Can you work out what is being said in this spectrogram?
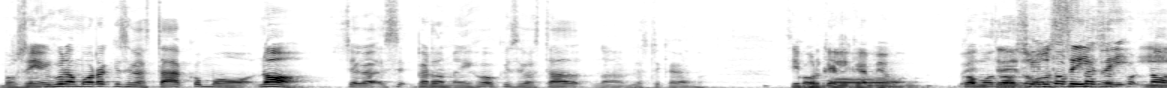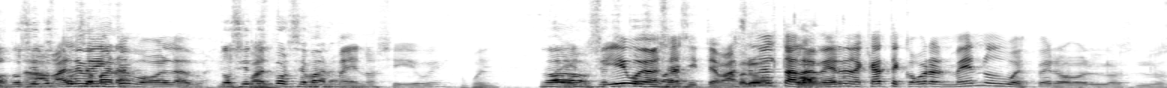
Pues me dijo una morra que se gastaba como, no, se se- perdón, me dijo que se gastaba, no, le estoy cagando. Sí, porque el Como- camión. como entre 200 12 y pesos por- y- no, Ah, 200 vale por 20 semana. bolas, güey. 200 ¿Cuál? por Más semana. o menos, sí, güey. No, no, Sí, 200 sí, por güey, o sea, si te vas Pero, en el. Talavera, acá te cobran menos, güey, pero los... los,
